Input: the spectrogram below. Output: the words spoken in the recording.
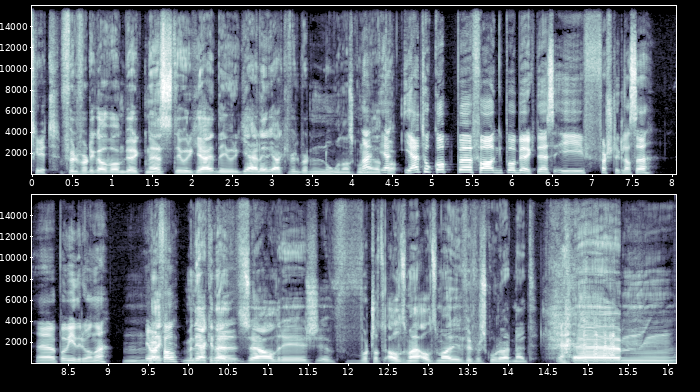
oppskrytt. Fullførte Galvan Bjørknes. Det gjorde ikke jeg. Det gjorde ikke jeg heller. Jeg har ikke fullført noen av skolene Nei, jeg har gått på. jeg tok opp eh, fag på Bjørknes i første klasse eh, på videregående. I jeg er hvert fall. Men jeg er ikke nerd, så jeg har aldri fortsatt Alle som, er, alle som har fullført skole, har vært nerd. um,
